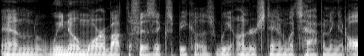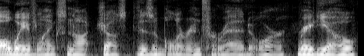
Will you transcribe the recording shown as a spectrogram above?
and we know more about the physics because we understand what's happening at all wavelengths, not just visible or infrared or radio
